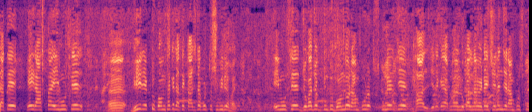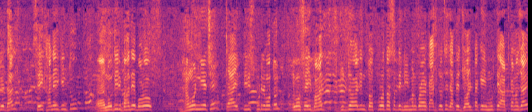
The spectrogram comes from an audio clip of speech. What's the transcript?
যাতে এই রাস্তা এই মুহূর্তে ভিড় একটু কম থাকে যাতে কাজটা করতে সুবিধে হয়। এই মুহূর্তে যোগাযোগ কিন্তু বন্ধ। রামপুর স্কুলের যে ঢাল, যেটাকে আপনারা লোকাল নামে এটাই চেনেন যে রামপুর স্কুলের ঢাল, সেইখানেই কিন্তু নদীর বাঁধে বড় ভাঙন নিয়েছে, প্রায় তিরিশ ফুটের মতন, এবং সেই বাঁধ যুদ্ধকালীন তৎপরতার সাথে নির্মাণ করার কাজ চলছে যাতে জলটাকে এই মুহূর্তে আটকানো যায়।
